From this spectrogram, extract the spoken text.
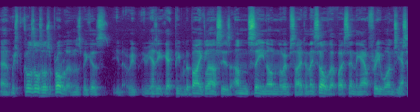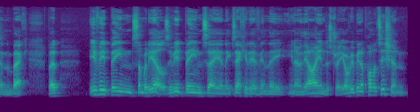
Um, which caused all sorts of problems because you know we, we had to get people to buy glasses unseen on the website, and they solved that by sending out free ones and Yeah. send them back. But if he'd been somebody else, if he'd been say an executive in the you know in the eye industry, or if he'd been a politician,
